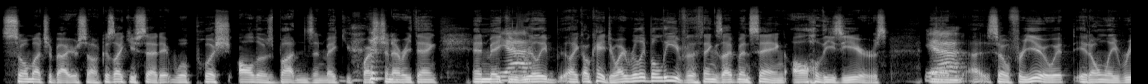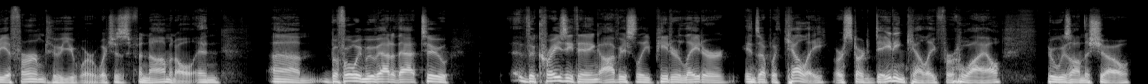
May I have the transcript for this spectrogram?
so much about yourself because like you said it will push all those buttons and make you question everything and make yeah. you really like okay do i really believe the things i've been saying all these years yeah. and uh, so for you it it only reaffirmed who you were which is phenomenal and um, before we move out of that too the crazy thing obviously peter later ends up with kelly or started dating kelly for a while who was on the show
